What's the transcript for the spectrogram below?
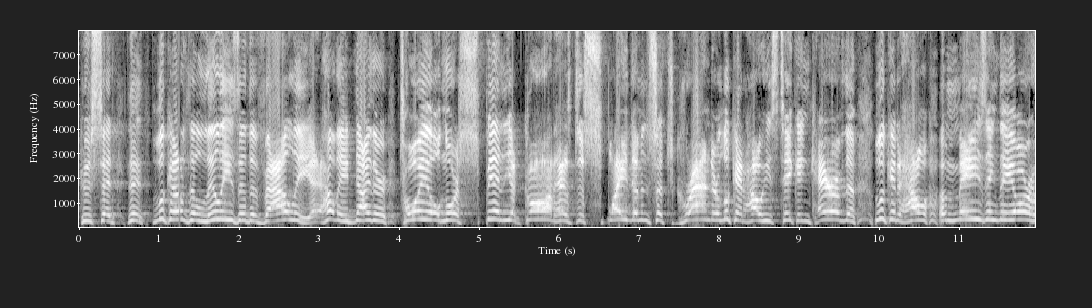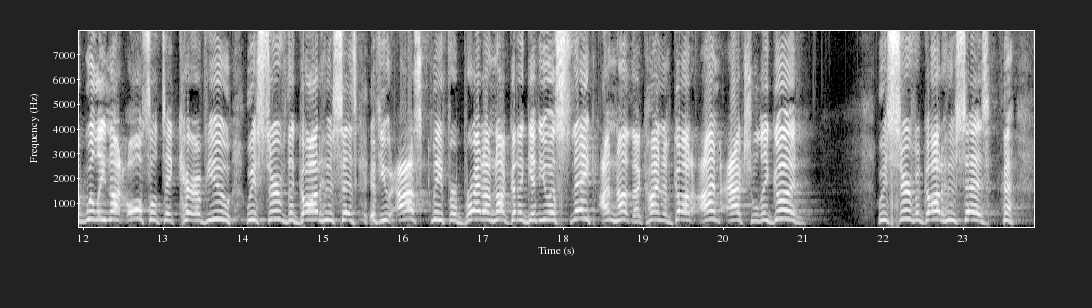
who said, Look out at the lilies of the valley, how they neither toil nor spin, yet God has displayed them in such grandeur. Look at how He's taking care of them. Look at how amazing they are. Will He not also take care of you? We serve the God who says, If you ask me for bread, I'm not going to give you a snake. I'm not that kind of God. I'm actually good. We serve a God who says,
